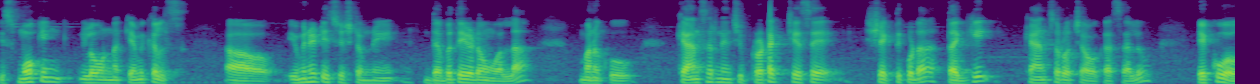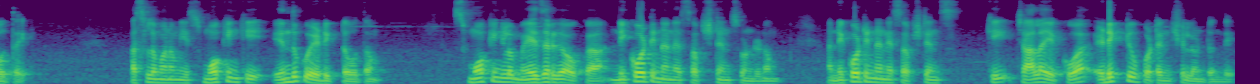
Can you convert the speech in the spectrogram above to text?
ఈ స్మోకింగ్లో ఉన్న కెమికల్స్ ఇమ్యూనిటీ సిస్టమ్ని దెబ్బతీయడం వల్ల మనకు క్యాన్సర్ నుంచి ప్రొటెక్ట్ చేసే శక్తి కూడా తగ్గి క్యాన్సర్ వచ్చే అవకాశాలు ఎక్కువ అవుతాయి. అసలు మనం ఈ స్మోకింగ్కి ఎందుకు ఎడిక్ట్ అవుతాం? స్మోకింగ్లో మేజర్గా ఒక నికోటిన్ అనే సబ్స్టెన్స్ ఉండడం ఆ నికోటిన్ అనే సబ్స్టెన్స్కి చాలా ఎక్కువ ఎడిక్టివ్ పొటెన్షియల్ ఉంటుంది.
